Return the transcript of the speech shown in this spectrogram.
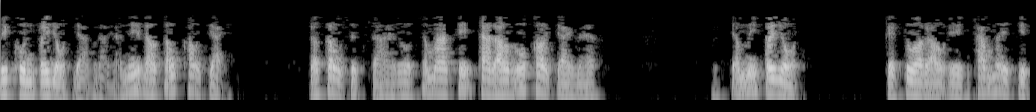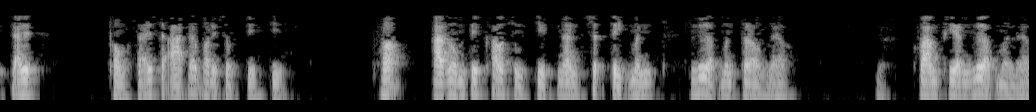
มีคุณประโยชน์อย่างไร อันนี้เราต้องเข้าใจ เราต้องศึกษารู้สมาธิถ้าเรารู้เข้าใจแล้ว จะมีประโยชน์แก่ตัวเราเองทำให้จิตใจผ่องใสสะอาดและบริสุทธิ์จริงๆ เพราะอารมณ์ที่เข้าสู่จิตนั้นสติมันเลือกมันตรองแล้ว ความเพียรเลือกมาแล้ว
